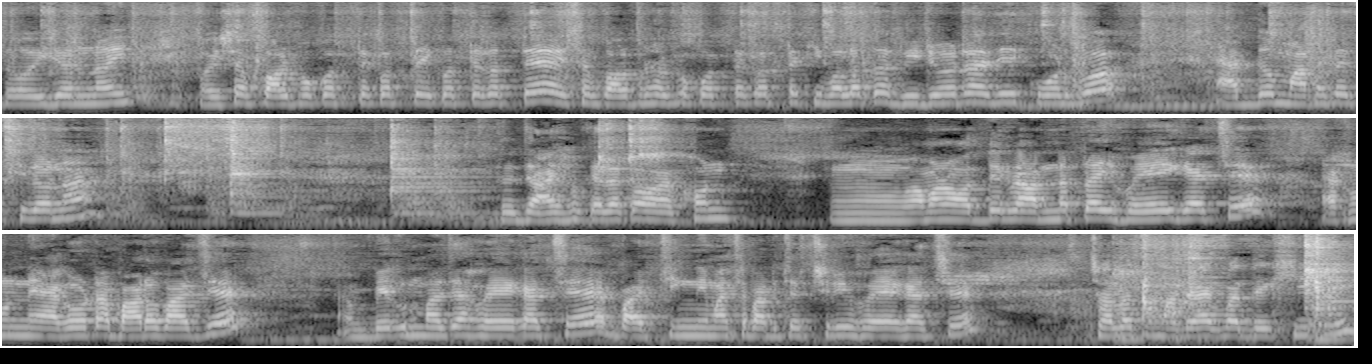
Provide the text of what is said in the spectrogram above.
তো ওই জন্যই ওইসব গল্প করতে করতে করতে করতে, ওইসব গল্প টল্প করতে করতে কী বলো তো ভিডিওটা যে করব একদম মাথাতে ছিল না। তো যাই হোক এরকম এখন আমার অর্ধেক রান্না প্রায় হয়েই গেছে। এখন এগারোটা বারো বাজে, বেগুন ভাজা হয়ে গেছে, বা চিংড়ি মাছে বাড়ি চচ্চড়ি হয়ে গেছে। চলো তোমাদের একবার দেখিয়ে দিই।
